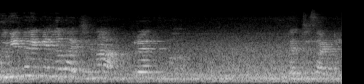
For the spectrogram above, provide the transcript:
कुणीतरी केलं पाहिजे ना प्रयत्न. त्याच्यासाठी.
